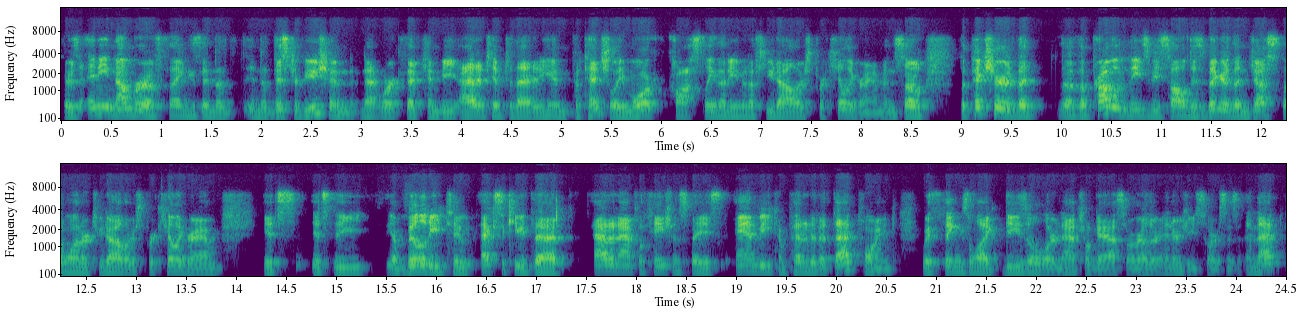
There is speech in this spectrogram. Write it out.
There's any number of things in the in the distribution network that can be additive to that and even potentially more costly than even a few dollars per kilogram. And so the picture that the, the problem that needs to be solved is bigger than just the one or two dollars per kilogram. It's it's the, the ability to execute that add an application space and be competitive at that point with things like diesel or natural gas or other energy sources. And that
